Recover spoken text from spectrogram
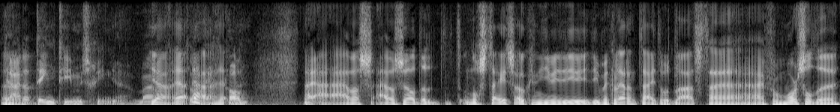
Ja, uh, dat denkt hij misschien, ja. Maar ja, ja, ja, kan. Nou ja, hij was, hij was wel de, nog steeds, ook in die, die, die McLaren-tijd op het laatst. Hij, hij vermorselde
